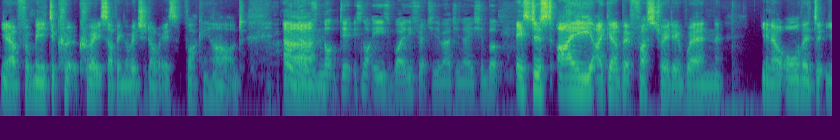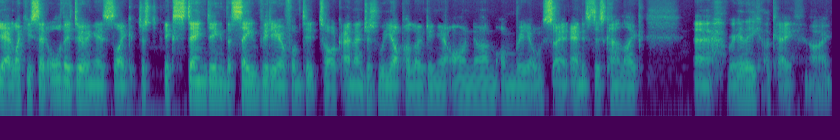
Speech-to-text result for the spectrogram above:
you know, for me to cr- create something original is fucking hard. Oh no, it's Um, not. It's not easy by any stretch of the imagination. But It's just I I get a bit frustrated when, you know, all they're do- yeah, like you said, all they're doing is like just extending the same video from TikTok and then just re-uploading it on um on Reels, and, and it's just kind of like, uh, really? Okay, all right.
